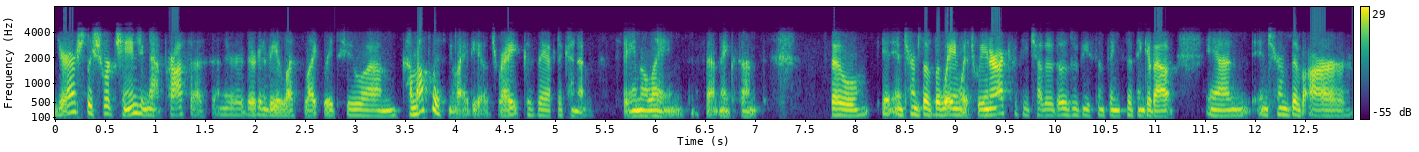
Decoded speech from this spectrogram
you're actually shortchanging that process and they're, they're going to be less likely to um, come up with new ideas, right? Because they have to kind of stay in the lane, if that makes sense. So, in, in, terms of the way in which we interact with each other, those would be some things to think about. And in terms of our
